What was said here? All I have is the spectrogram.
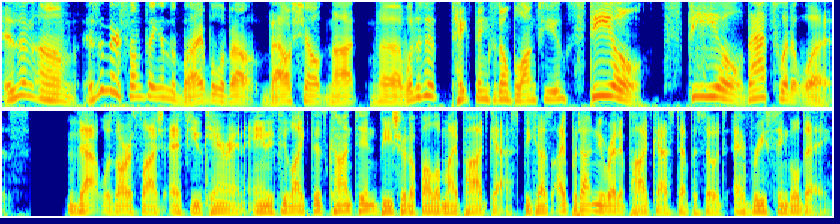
Isn't um isn't there something in the Bible about thou shalt not uh what is it? Take things that don't belong to you? Steal. Steal. That's what it was. That was r slash fu Karen. And if you like this content, be sure to follow my podcast because I put out new Reddit podcast episodes every single day.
